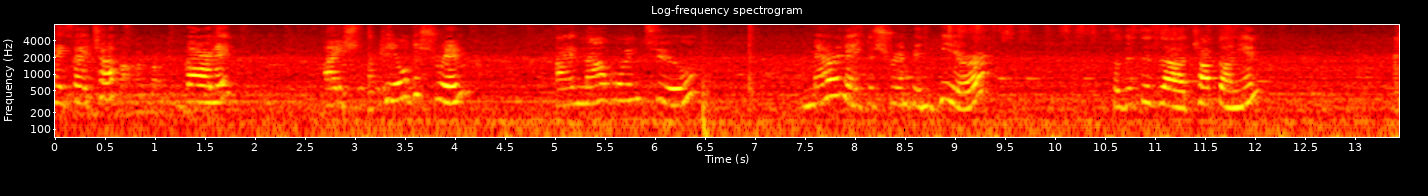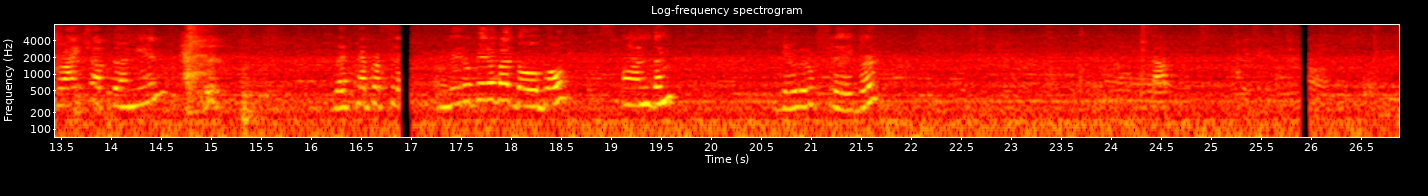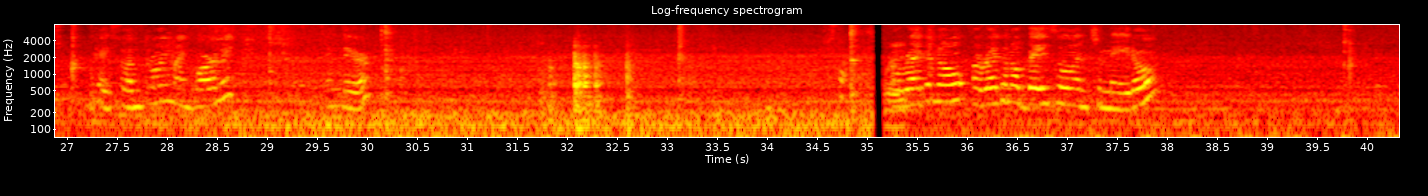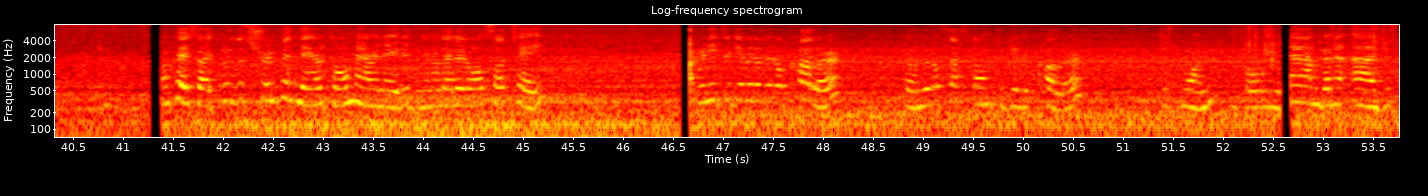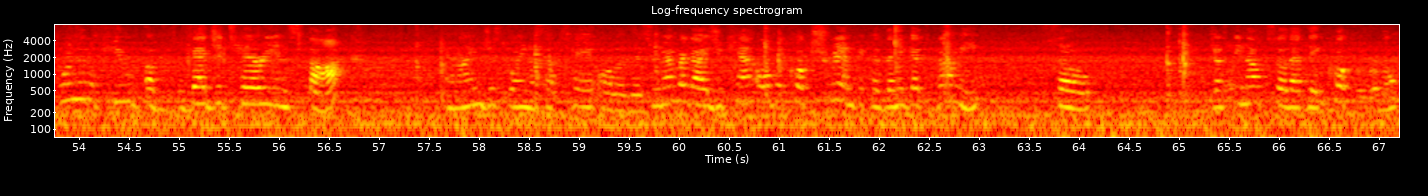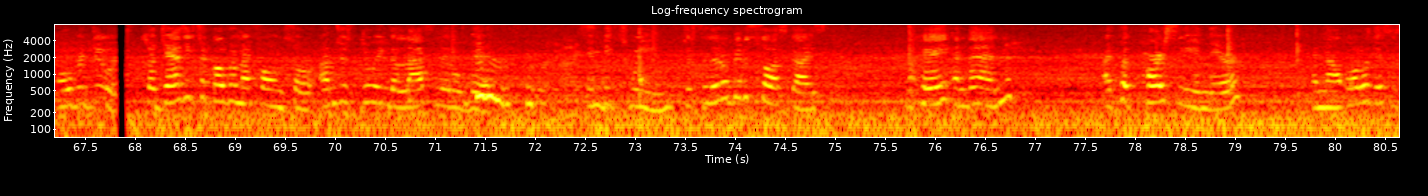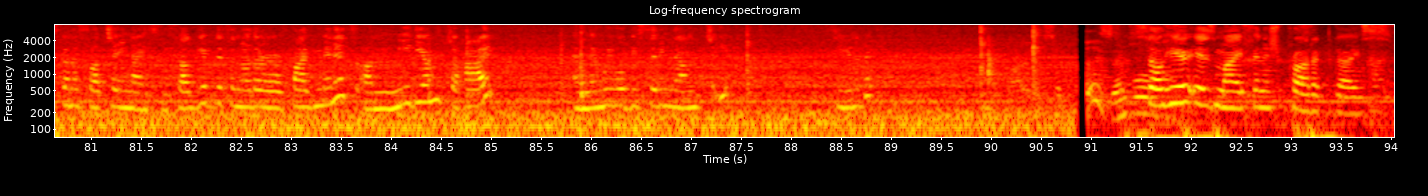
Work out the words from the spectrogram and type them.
Okay, so I chopped garlic. I peeled the shrimp. I'm now going to marinate the shrimp in here. So this is uh, chopped onion, dry chopped onion, red pepper flake, a little bit of adobo on them to get a little flavor. Stop. Okay, so I'm throwing my garlic there. Wait. Oregano, oregano, basil, and tomato. Okay, so I threw the shrimp in there. It's all marinated. We're gonna let it all saute. We need to give it a little color. So a little sazon to give it color. Just one. And I'm gonna add just one little cube of vegetarian stock. And I'm just going to saute all of this. Remember guys, you can't overcook shrimp because then it gets gummy. So just enough so that they cook. Don't overdo it. So Jazzy took over my phone, so I'm just doing the last little bit in between. Just a little bit of sauce, guys. Okay, and then I put parsley in there. And now all of this is gonna saute nicely. So I'll give this another five minutes on medium to high. And then we will be sitting down to eat. See you in a bit. So here is my finished product, guys.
